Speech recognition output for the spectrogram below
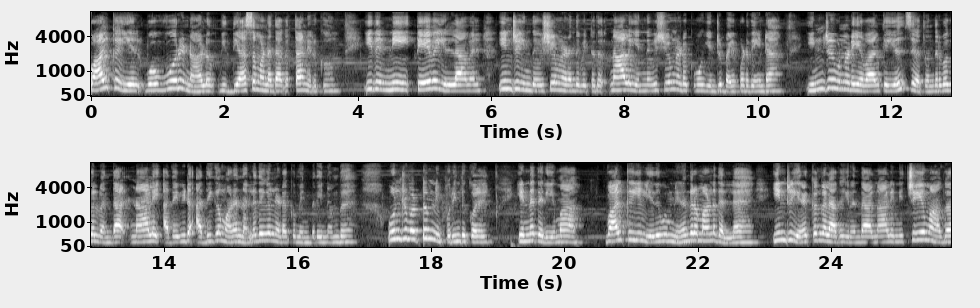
வாழ்க்கையில் ஒவ்வொரு நாளும் வித்தியாசமானதாகத்தான் இருக்கும். இது நீ தேவையில்லாமல் இன்று இந்த விஷயம் நடந்துவிட்டது நாளை என்ன விஷயம் நடக்குமோ என்று பயப்பட வேண்டாம். இன்று உன்னுடைய வாழ்க்கையில் சில தொந்தரவுகள் வந்தால் நாளை அதைவிட அதிகமான நல்லதுகள் நடக்கும் என்பதை நம்பு. ஒன்று மட்டும் நீ புரிந்து கொள் என்ன தெரியுமா? வாழ்க்கையில் எதுவும் நிரந்தரமானதல்ல. இன்று இரக்கங்களாக இருந்தால் நாளை நிச்சயமாக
